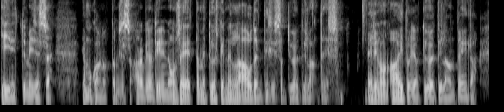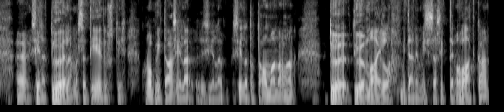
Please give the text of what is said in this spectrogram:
kiinnittymisessä ja mukaanottamisessa arviointiin, niin on se, että me työskennellään autenttisissa työtilanteissa. Eli ne on aitoja työtilanteita siellä työelämässä tietysti, kun opitaan siellä, siellä, siellä tota oman alan työ, työmailla, mitä ne missä sitten ovatkaan.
